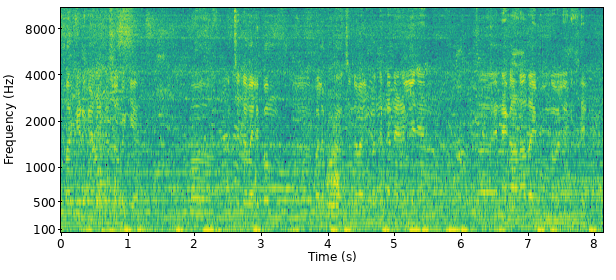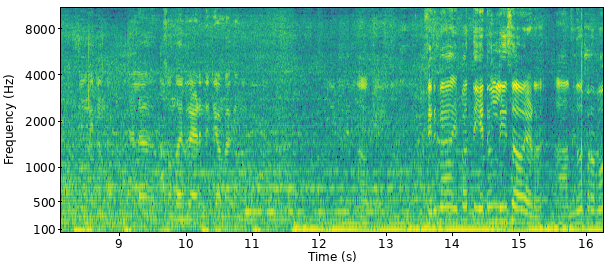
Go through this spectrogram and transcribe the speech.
ഉണ്ടാക്കിയെടുക്കാനായിട്ട് ശ്രമിക്കുക. അപ്പോൾ അച്ഛന്റെ വലിപ്പം പലപ്പോഴും അച്ഛന്റെ വലിപ്പത്തിന്റെ നിഴലിൽ ഞാൻ എന്നെ കാണാതായി പോകുന്ന പോലെ എനിക്ക് തോന്നിയിട്ടുണ്ട്. നല്ല സ്വന്തമായിട്ടൊരു ഐഡന്റിറ്റി ഉണ്ടാക്കുന്നുണ്ട് സിനിമ ഇപ്പൊ തിയേറ്റർ റിലീസ് ആവുകയാണ്. അന്ന് പ്രമോ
